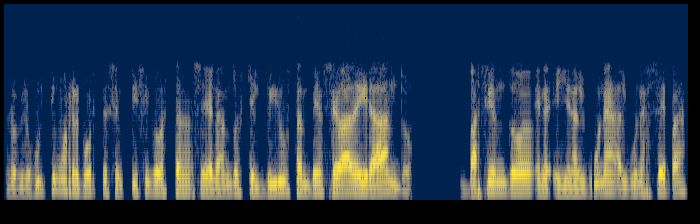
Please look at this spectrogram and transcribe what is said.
lo que los últimos reportes científicos están señalando es que el virus también se va degradando, va siendo, y en algunas, algunas cepas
